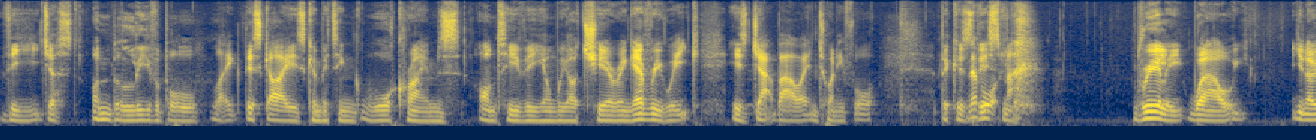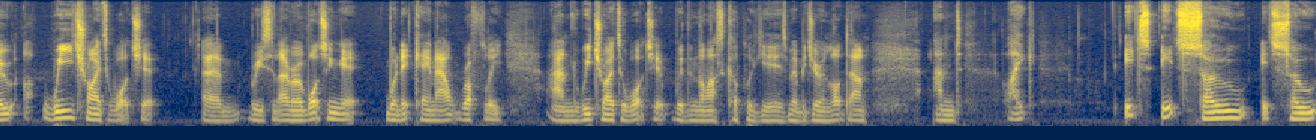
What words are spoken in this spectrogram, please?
the just unbelievable, like this guy is committing war crimes on TV, and we are cheering every week, is Jack Bauer in Twenty Four, because Never this man, really, wow, you know, we try to watch it um, recently. I remember watching it when it came out, roughly, and we tried to watch it within the last couple of years, maybe during lockdown, and like it's it's so it's so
